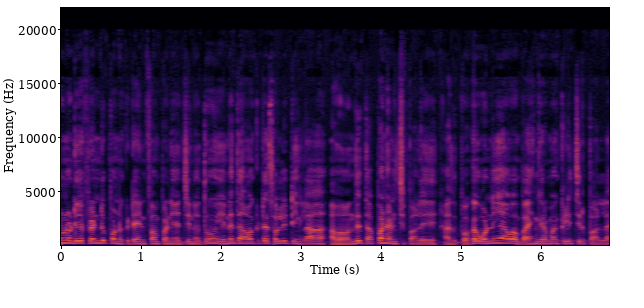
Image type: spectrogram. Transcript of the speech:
உன்னுடைய ஃப்ரெண்டு பொண்ணுக்கிட்ட இன்ஃபார்ம் பண்ணியாச்சுன்னதும் என்னது அவகிட்ட சொல்லிட்டீங்களா? அவ வந்து தப்பா நினைச்சுப்பாளே. அது போக உன்னையும் அவ பயங்கரமா கிழிச்சிருப்பாள்ல.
